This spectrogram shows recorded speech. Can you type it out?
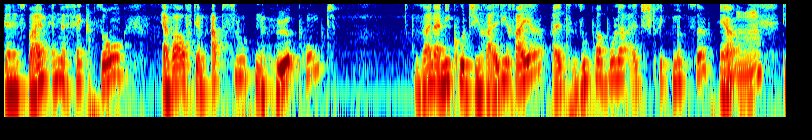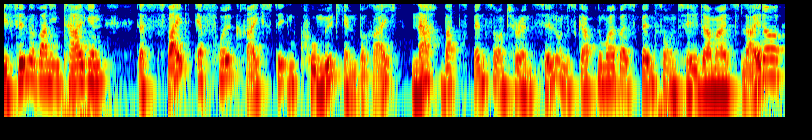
Denn es war im Endeffekt so, er war auf dem absoluten Höhepunkt seiner Nico Giraldi-Reihe als Superbulle, als Strickmütze. Ja? Mhm. Die Filme waren in Italien das zweiterfolgreichste im Komödienbereich nach Bud Spencer und Terence Hill. Und es gab nun mal bei Spencer und Hill damals leider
